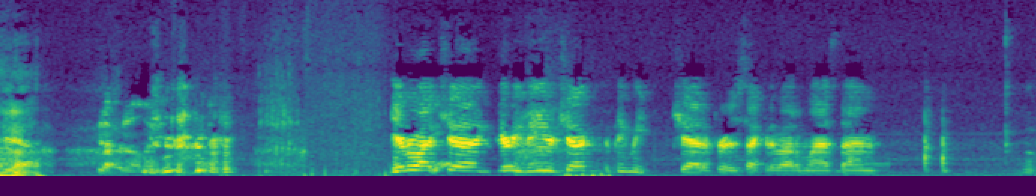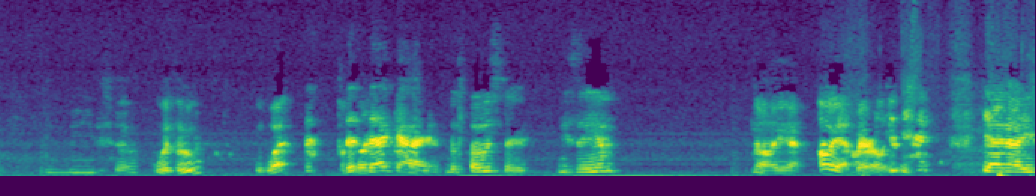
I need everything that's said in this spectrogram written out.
yeah, definitely. You ever watch uh, Gary Vaynerchuk? I think we chatted for a second about him last time. So. With who? With what? Th- that guy, the poster. You see him? No, yeah. Oh yeah, barely. yeah, no, he's,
